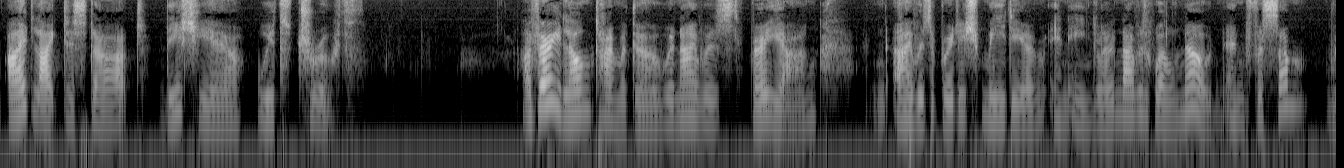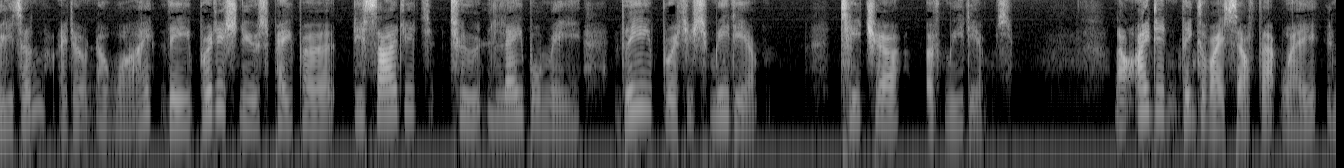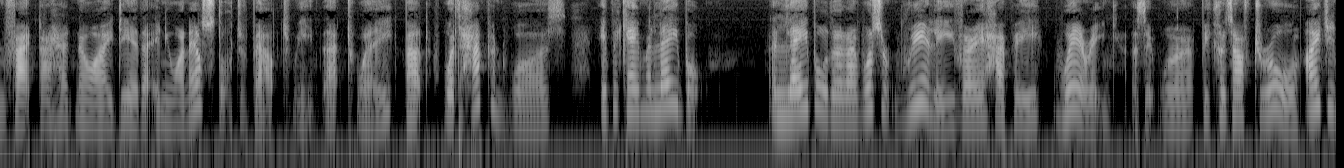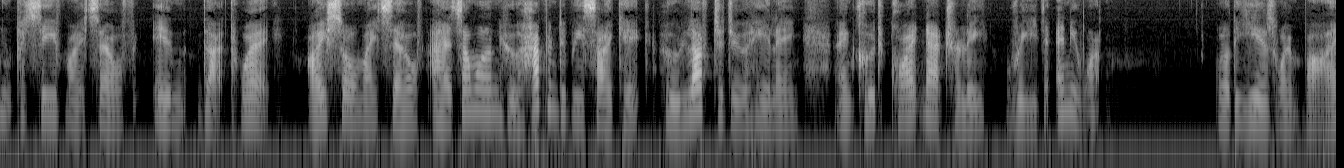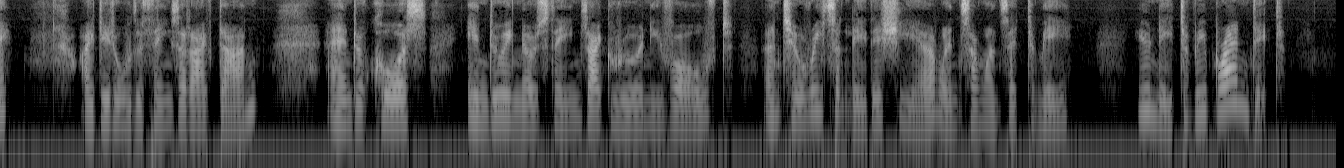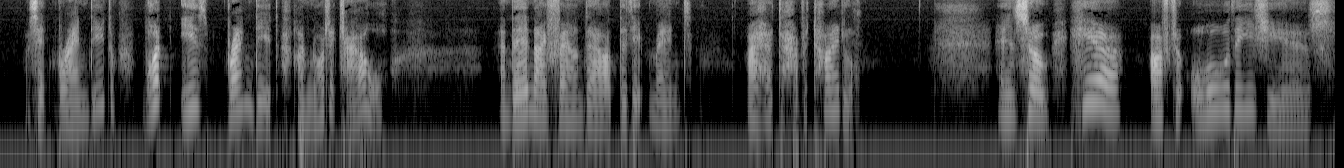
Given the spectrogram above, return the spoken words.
I'd like to start this year with truth. A very long time ago, when I was very young, I was a British medium in England. I was well known, and for some reason, I don't know why, the British newspaper decided to label me the British medium, teacher of mediums. Now, I didn't think of myself that way. In fact, I had no idea that anyone else thought about me that way. But what happened was it became a label. A label that I wasn't really very happy wearing, as it were, because after all, I didn't perceive myself in that way. I saw myself as someone who happened to be psychic, who loved to do healing, and could quite naturally read anyone. Well, the years went by, I did all the things that I've done. And of course, in doing those things, I grew and evolved until recently this year when someone said to me, You need to be branded. I said, Branded? What is branded? I'm not a cow. And then I found out that it meant I had to have a title. And so here, after all these years,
